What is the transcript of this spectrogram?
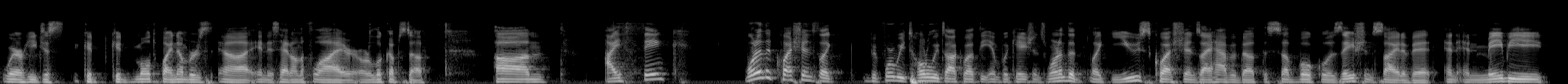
where he just could could multiply numbers uh, in his head on the fly or, or look up stuff. Um, I think one of the questions, like before we totally talk about the implications, one of the like use questions I have about the sub vocalization side of it, and and maybe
